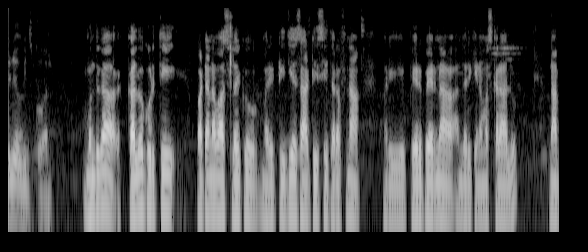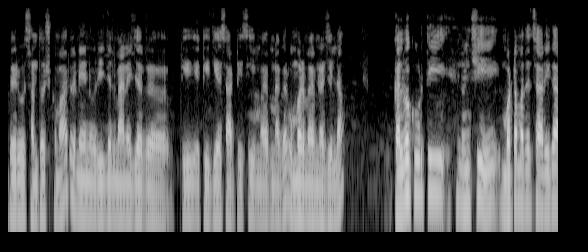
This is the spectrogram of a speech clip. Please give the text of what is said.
వినియోగించుకోవాలి? ముందుగా కల్వకుర్తి పట్టణవాసులకు మరి టీజీఎస్ ఆర్టీసీ తరఫున మరి పేరు పేరున అందరికీ నమస్కారాలు. నా పేరు సంతోష్ కుమార్. నేను regional manager T TGS RTC Mahabubnagar ఉమ్మడి మహబూబ్ జిల్లా. కల్వకుర్తి నుంచి మొట్టమొదటిసారిగా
